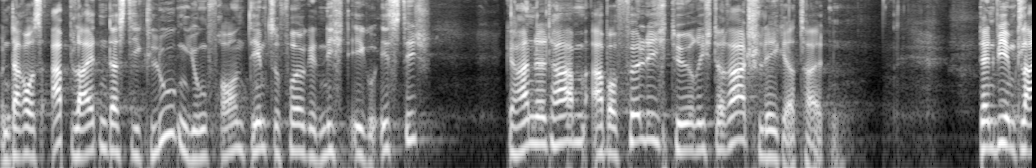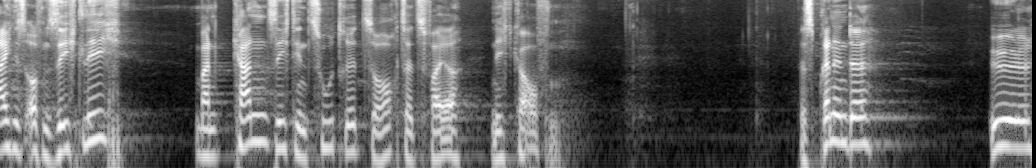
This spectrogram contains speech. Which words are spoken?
und daraus ableiten, dass die klugen Jungfrauen demzufolge nicht egoistisch gehandelt haben, aber völlig törichte Ratschläge erteilten. Denn wie im Gleichnis offensichtlich, man kann sich den Zutritt zur Hochzeitsfeier nicht kaufen. Das brennende Öl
